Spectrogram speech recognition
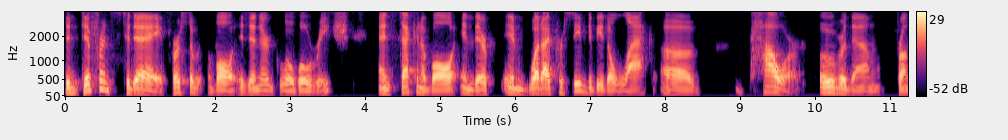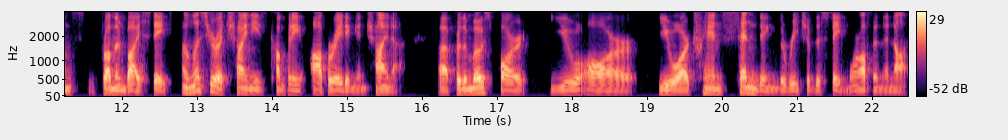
The difference today, first of all, is in their global reach. And second of all, in their in what I perceive to be the lack of power over them from, from and by states, unless you're a Chinese company operating in China. Uh, for the most part, you are you are transcending the reach of the state more often than not.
